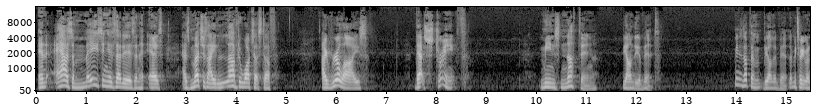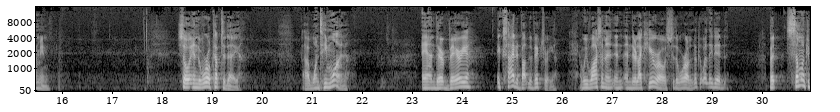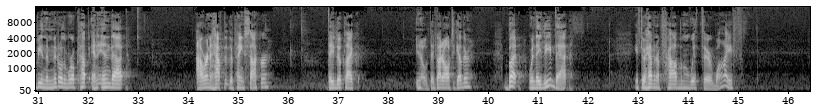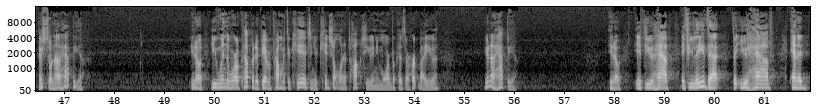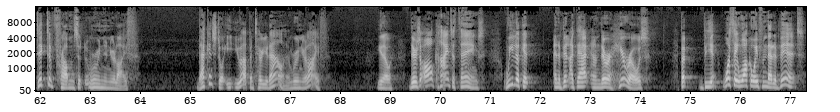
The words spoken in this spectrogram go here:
And as amazing as that is, and as, as much as I love to watch that stuff, I realize that strength means nothing beyond the event. It means nothing beyond the event. Let me tell you what I mean. So, in the World Cup today, uh, one team won. And they're very excited about the victory. And we watch them, and, and, and they're like heroes to the world. Look at what they did. But someone could be in the middle of the World Cup, and in that hour and a half that they're playing soccer, they look like, you know, they've got it all together. But when they leave that, if they're having a problem with their wife, they're still not happy. You know, you win the World Cup, but if you have a problem with your kids and your kids don't want to talk to you anymore because they're hurt by you, you're not happy. You know, if you have, if you leave that, but you have an addictive problems that ruin in your life, that can still eat you up and tear you down and ruin your life. You know, there's all kinds of things. We look at an event like that and there are heroes, but be, once they walk away from that event,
